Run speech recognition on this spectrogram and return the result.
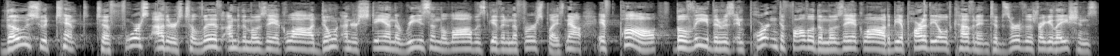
those who attempt to force others to live under the Mosaic law don't understand the reason the law was given in the first place. Now, if Paul believed that it was important to follow the Mosaic law, to be a part of the Old Covenant, and to observe those regulations,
